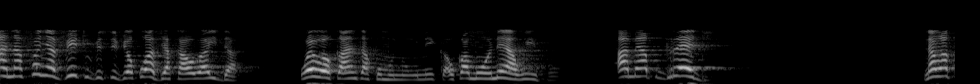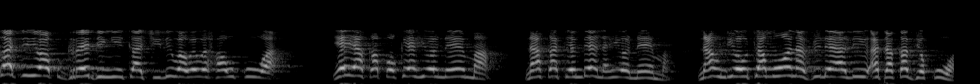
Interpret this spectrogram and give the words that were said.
anafanya vitu visivyokuwa vya kawaida. Wewe ukaanza kumnung'unika ukamwonea wivu. Ameupgrade. Na wakati hiyo upgrading ikaachiliwa wewe haukuwa. Yeye akapokea hiyo neema na akatembea na hiyo neema. Na ndio utamwona vile ali atakavyokuwa.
